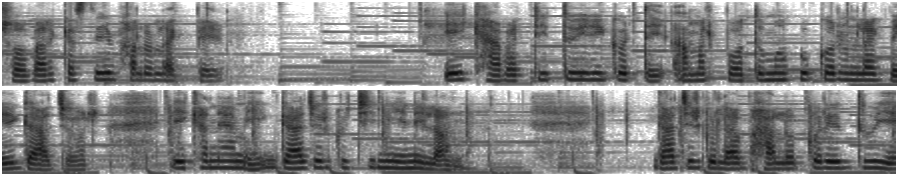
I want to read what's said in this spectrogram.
সবার কাছেই ভালো লাগবে। এই খাবারটি তৈরি করতে আমার প্রথম উপকরণ লাগবে গাজর। এখানে আমি গাজর কুচি নিয়ে নিলাম। গাজরগুলা ভালো করে ধুয়ে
